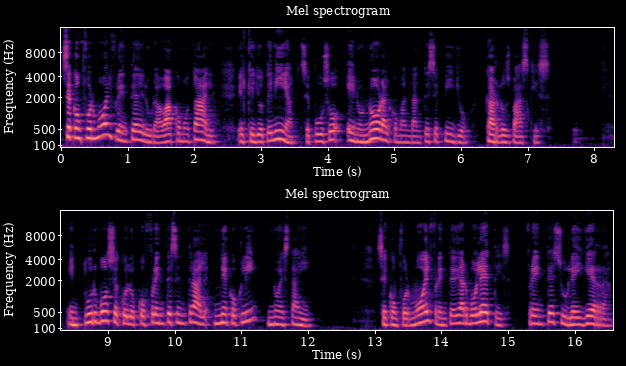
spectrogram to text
Se conformó el frente del Urabá como tal, el que yo tenía, se puso en honor al comandante Cepillo, Carlos Vázquez. En Turbo se colocó frente central, Necoclí no está ahí. Se conformó el frente de Arboletes, frente Zuley Guerra,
